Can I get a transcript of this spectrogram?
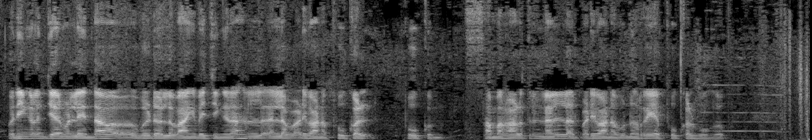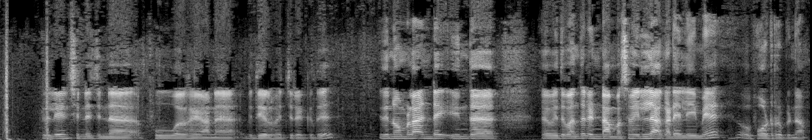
இப்போ நீங்களும் ஜெர்மனில் இருந்தால் வீடுகளில் வாங்கி வச்சிங்கன்னா நல்ல நல்ல வடிவான பூக்கள் பூக்கும். சம்மர் காலத்தில் நல்ல வடிவான நிறைய பூக்கள் பூக்கும். இதுலேயும் சின்ன சின்ன பூ வகையான விதைகள் வச்சிருக்குது. இது நார்மலாக இந்த இந்த இது வந்து ரெண்டாம் மாதம் எல்லா கடையிலையுமே போட்டிருப்பினோம்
